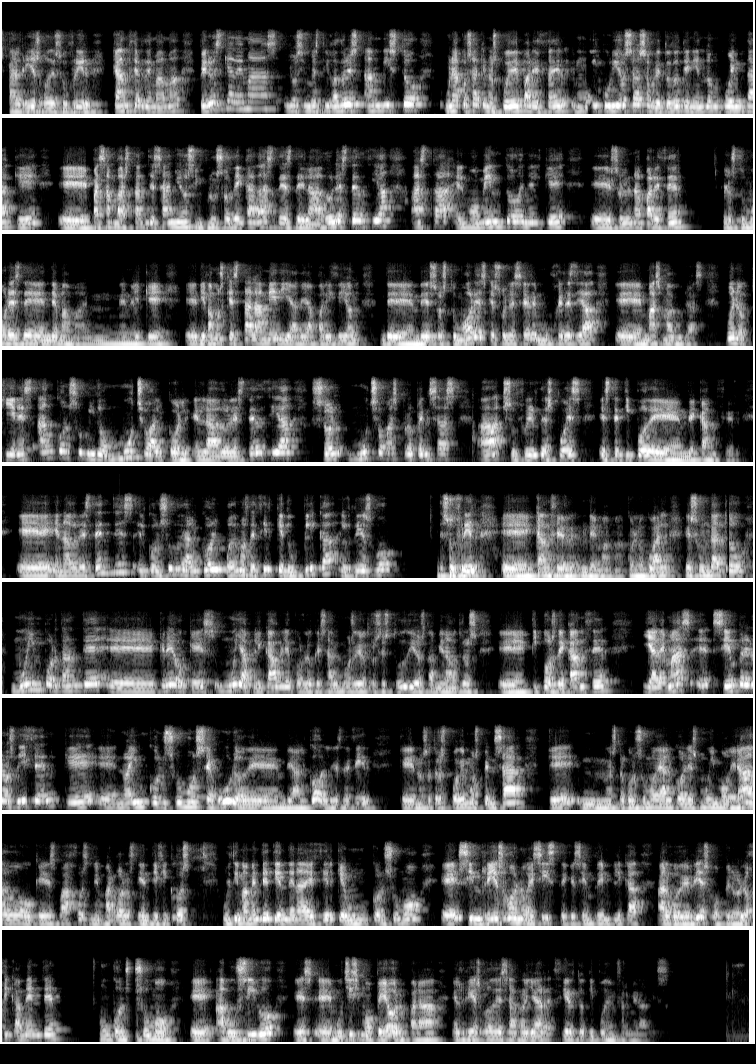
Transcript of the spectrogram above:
al riesgo de sufrir cáncer de mama, pero es que además los investigadores han visto una cosa que nos puede parecer muy curiosa, sobre todo teniendo en cuenta que eh, pasan bastantes años, incluso décadas, desde la adolescencia hasta el momento en el que eh, suelen aparecer los tumores de, mama, en, el que eh, digamos que está la media de aparición de, esos tumores, que suele ser en mujeres ya eh, más maduras. Bueno, quienes han consumido mucho alcohol en la adolescencia son mucho más propensas a sufrir después este tipo de, cáncer. Eh, en adolescentes, el consumo de alcohol podemos decir que duplica el riesgo de sufrir eh, cáncer de mama, con lo cual es un dato muy importante, eh, creo que es muy aplicable por lo que sabemos de otros estudios también a otros eh, tipos de cáncer. Y además siempre nos dicen que no hay un consumo seguro de alcohol, es decir, que nosotros podemos pensar que nuestro consumo de alcohol es muy moderado o que es bajo, sin embargo los científicos últimamente tienden a decir que un consumo eh, sin riesgo no existe, que siempre implica algo de riesgo, pero lógicamente un consumo eh, abusivo es eh, muchísimo peor para el riesgo de desarrollar cierto tipo de enfermedades.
